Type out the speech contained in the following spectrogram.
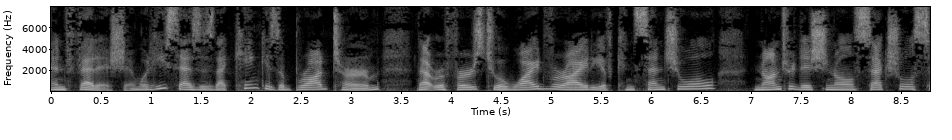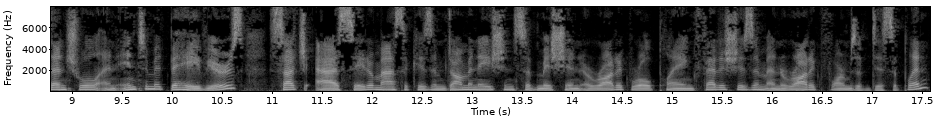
and fetish. And what he says is that kink is a broad term that refers to a wide variety of consensual, non-traditional, sexual, sensual, and intimate behaviors such as sadomasochism, domination, submission, erotic role-playing, fetishism, and erotic forms of discipline.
